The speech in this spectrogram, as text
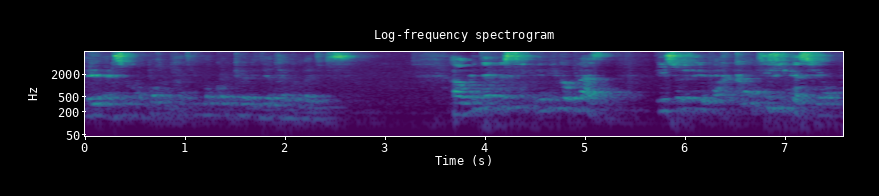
Et elle se comporte pratiquement comme Chlamydia trachomatis. Alors, le diagnostic des mycoplasmes, il se fait par quantification,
